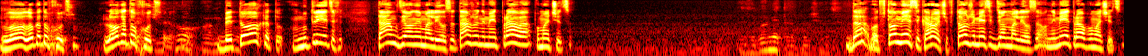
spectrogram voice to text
Ло, ло готов хуц. Ло готов хуц. Бетох готов. Внутри этих. Там, где он и молился, там же он имеет право помочиться. Да, вот в том месте, короче, в том же месте, где он молился, он имеет право помочиться.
